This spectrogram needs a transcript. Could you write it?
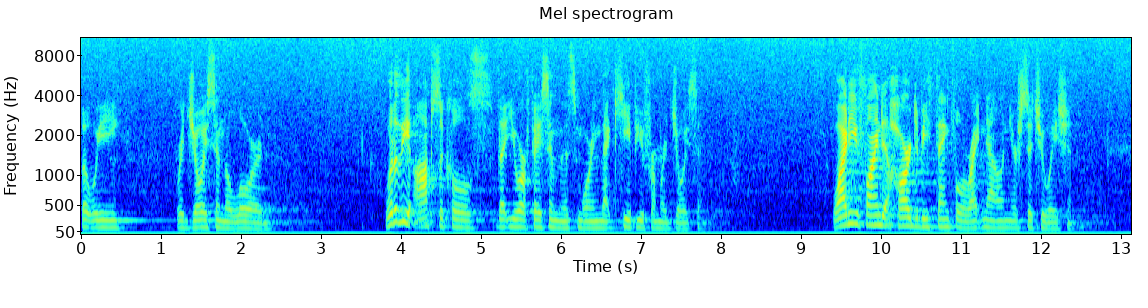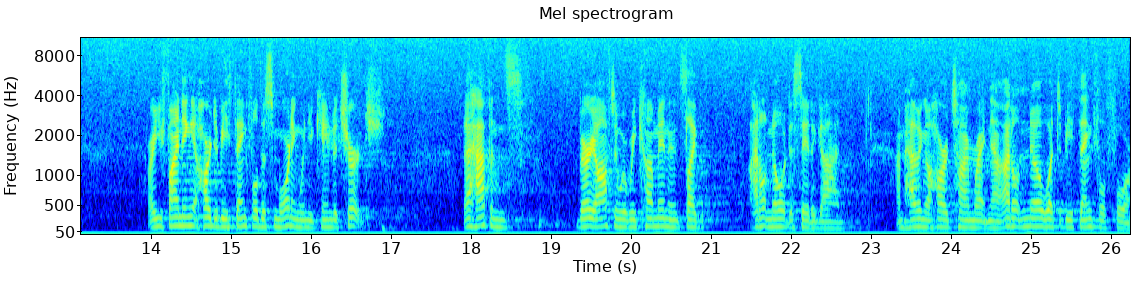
but we rejoice in the Lord. What are the obstacles that you are facing this morning that keep you from rejoicing? Why do you find it hard to be thankful right now in your situation? Are you finding it hard to be thankful this morning when you came to church? That happens very often where we come in and it's like, I don't know what to say to God. I'm having a hard time right now. I don't know what to be thankful for.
